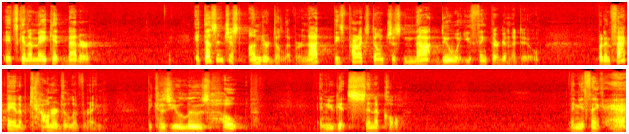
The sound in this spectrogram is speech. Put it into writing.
it's going to make it better it doesn't just underdeliver. Not these products don't just not do what you think they're going to do. But in fact, they end up counter delivering because you lose hope and you get cynical. And you think, eh,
